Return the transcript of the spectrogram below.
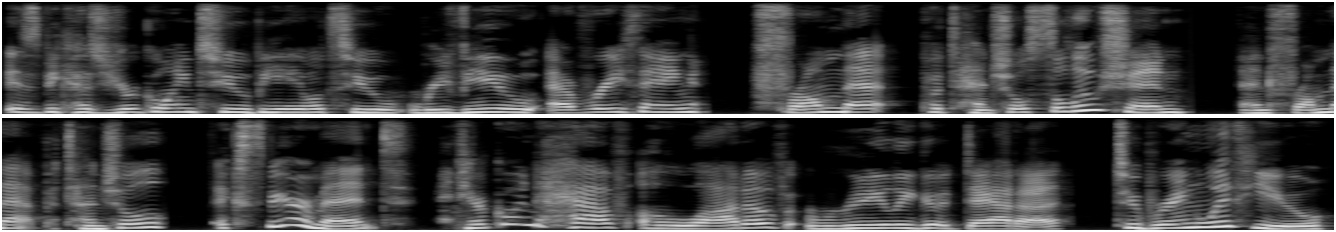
is because you're going to be able to review everything from that potential solution and from that potential experiment and you're going to have a lot of really good data to bring with you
